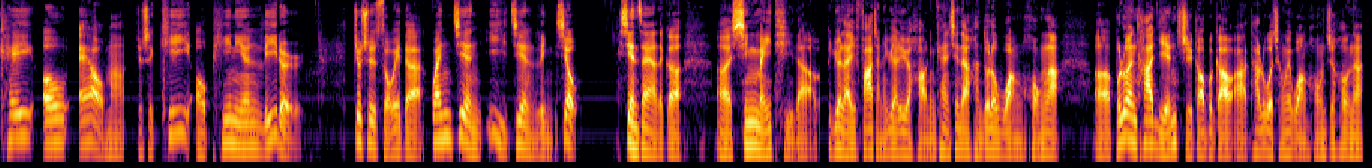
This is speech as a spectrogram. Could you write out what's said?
KOL 吗？就是 Key Opinion Leader，就是所谓的关键意见领袖。现在啊，那个呃新媒体的越来发展的越来越好。你看现在很多的网红了，呃，不论他颜值高不高啊，他如果成为网红之后呢，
